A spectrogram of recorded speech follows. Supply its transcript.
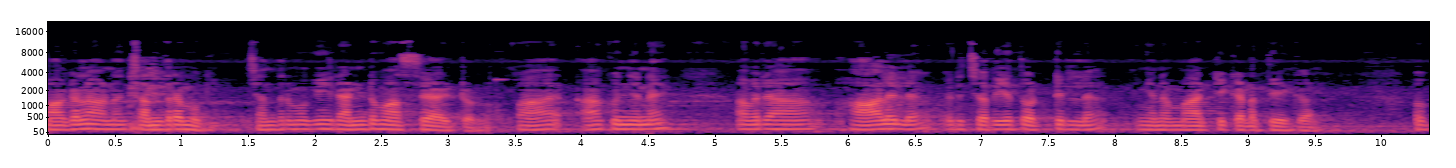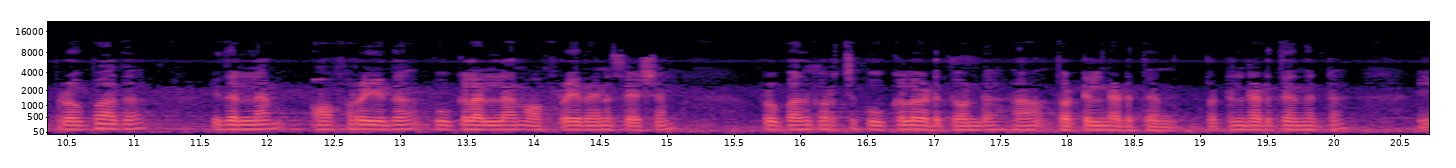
മകളാണ് ചന്ദ്രമുഖി. ചന്ദ്രമുഖി രണ്ട് മാസമേ ആയിട്ടുള്ളൂ. അപ്പൊ ആ ആ കുഞ്ഞിനെ അവരാ ഹാളിൽ ഒരു ചെറിയ തൊട്ടിൽ ഇങ്ങനെ മാറ്റി കിടത്തിയേക്കാണ്. അപ്പൊ പ്രഭുപാദ് ഇതെല്ലാം ഓഫർ ചെയ്ത് പൂക്കളെല്ലാം ഓഫർ ചെയ്തതിന് ശേഷം പ്രഭുപാദ് കുറച്ച് പൂക്കളും എടുത്തുകൊണ്ട് ആ തൊട്ടിലിന്റെ അടുത്ത് നിന്ന് തൊട്ടിലിന്റെ അടുത്ത് നിന്നിട്ട് ഈ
